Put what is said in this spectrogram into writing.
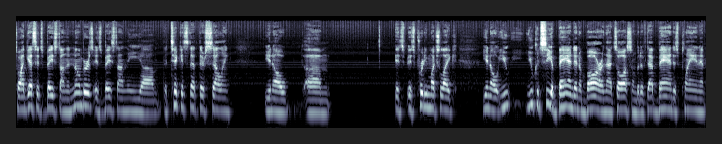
so I guess it's based on the numbers. It's based on the um, the tickets that they're selling. You know, um, it's it's pretty much like, you know, you you could see a band in a bar and that's awesome. But if that band is playing at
